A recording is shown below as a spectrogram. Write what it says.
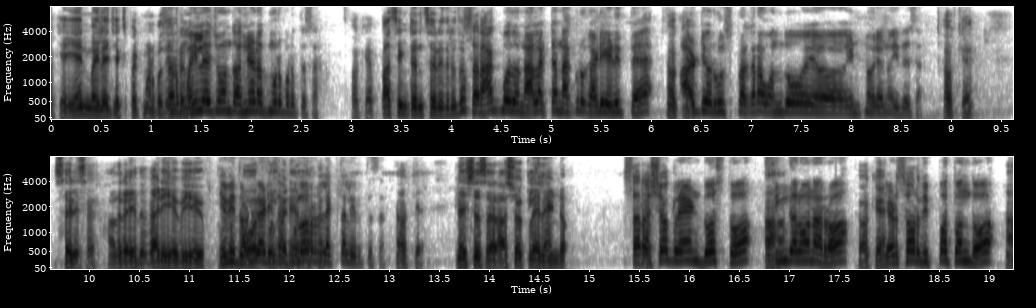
ಓಕೆ ಏನು ಮೈಲೇಜ್ ಎಕ್ಸ್ಪೆಕ್ಟ್ ಮಾಡ್ಬೋದು ಸರ್ ಇದರಲ್ಲಿ? ಮೈಲೇಜ್ ಒಂದು ಹನ್ನೆರಡು ಹದಿಮೂರು ಬರುತ್ತೆ sir. Okay passing ton sir ಇದ್ರದ್ದು? ಸರ್ ಹಾಕ್ಬೋದು ನಾಲ್ಕು ಟನ್ ಹಾಕಿದ್ರು ಗಾಡಿ ಎಳಿತೆ ಆರ್ ಟಿ ರೂಲ್ಸ್ ಪ್ರಕಾರ ಒಂದು ಎಂಟುನೂರು ಏನೋ ಇದೆ ಸರ್. ಓಕೆ ಸರಿ ಸರ್. ಅಂದರೆ ಇದು ಗಾಡಿ ಹೆವಿ ಹೆವಿ ದೊಡ್ಡ ಗಾಡಿ ಸರ್ ಬುಲೋರ್ ಲೆಕ್ಕದಲ್ಲಿ ಇರುತ್ತೆ sir. Okay next sir Ashok Leyland sir Ashok Leyland Dost single owner okay ಎರಡ್ ಸಾವಿರದ ಇಪ್ಪತ್ತೊಂದು ಹಾ.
